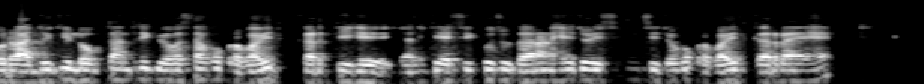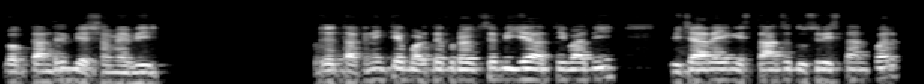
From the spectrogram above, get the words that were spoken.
और राज्यों की लोकतांत्रिक व्यवस्था को प्रभावित करती है। यानी कि ऐसी कुछ उदाहरण है जो इस, इन चीज़ों को प्रभावित कर रहे हैं लोकतांत्रिक देशों में भी। और जो तकनीक के बढ़ते प्रयोग से भी यह अतिवादी विचार एक स्थान से दूसरे स्थान पर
